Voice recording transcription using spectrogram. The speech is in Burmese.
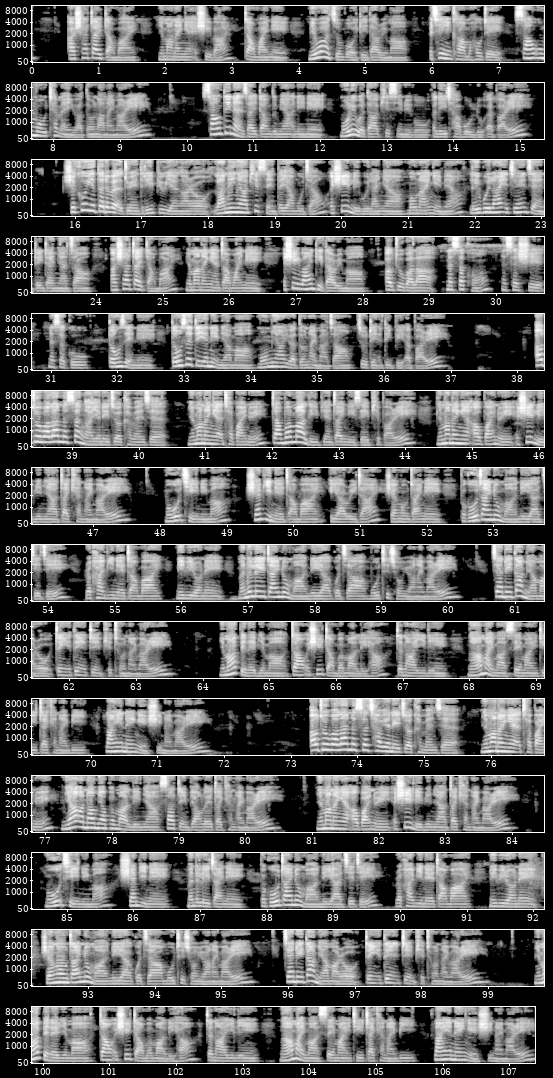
အာရှတိုက်တောင်ပိုင်းမြန်မာနိုင်ငံအရှေ့ပိုင်းတောင်ပိုင်းနဲ့မြဝကျွန်းပေါ်ဒေသတွေမှာအချိန်အခါမဟုတ်တဲ့စောင်းဥမိုးထက်မှန်ရွာသွန်းလာနိုင်ပါတယ်။စောင်းသီးနှံဆိုင်တောင်သူများအနေနဲ့မိုးလေဝသဖြစ်စဉ်တွေကိုအလေးထားဖို့လိုအပ်ပါတယ်။ ယခုရက်သက်တစ်ပတ်အတွင်းသတိပြုရန်ကတော့လာနီညာဖြစ်စဉ်တက်ရောက်မှုကြောင့်အရှိလေပွေလိုင်းများမုန်တိုင်းငယ်များလေပွေလိုင်းအကျွင်းအကြံတိမ်တိုင်များကြောင့်အာရှတိုက်တောင်ပိုင်းမြန်မာနိုင်ငံတောင်ပိုင်းနဲ့အရှေ့ပိုင်းဒေသတွေမှာအောက်တိုဘာလ29 28 29 30နဲ့31ရက်နေ့များမှာမိုးများရွာသွန်းနိုင်မှာကြောင်းကြိုတင်အသိပေးအပ်ပါတယ်။အောက်တိုဘာလ25ရက်နေ့ကျော်ခန့်မှန်းချက် မြန်မာနိုင်ငံအထက်ပိုင်းတွင်တောင်ဘက်မှလေပြန်တိုက်နေစေဖြစ်ပါတယ်။မြန်မာနိုင်ငံအောက်ပိုင်းတွင်အရှိလေပြင်းများတိုက်ခတ်နိုင်ပါတယ်။မိုးအခြေအနေမှာရှမ်းပြည်နယ်တောင်ပိုင်း၊အေရီတိုင်း၊ရန်ကုန်တိုင်းနဲ့ပဲခူးတိုင်းတို့မှာနေရာကျကျရခိုင်ပြည်နယ်တောင်ပိုင်းနေပြည်တော်နဲ့မန္တလေးတိုင်းတို့မှာနေရာကွက်ကြားမိုးထစ်ချုံရွာနိုင်ပါတယ်။ကြံဒေသများမှာတော့တိမ်အထင်အထင်ဖြစ်ထွန်းနိုင်ပါတယ်။မြမပင်လေပြင်မှာတောင်အရှိတောင်ဘက်မှလေဟာတနအီလ9မိုင်မှ10မိုင်အထိတိုက်ခတ်နိုင်ပြီး လှိုင်းအနေငယ်ရှိနိုင်ပါတယ်။အော်တိုဘာလ26ရက်နေ့ကျော်ခမန်းချက်မြန်မာနိုင်ငံအထက်ပိုင်းတွင်မြောက်အနောက်မြောက်ဘက်မှလေများစတင်ပြောင်းလဲတိုက်ခတ်နိုင်ပါတယ်။မြန်မာနိုင်ငံအောက်ပိုင်းတွင် အရှိလေပြင်းများတိုက်ခတ်နိုင်ပါတယ်။မိုးအခြေအနေမှာရှမ်းပြည်နယ်မန္တလေးတိုင်းနဲ့ပဲခူးတိုင်းတို့မှာနေရာကျကျရခိုင်ပြည်နယ်တောင်ပိုင်းနေပြည်တော်နဲ့ရန်ကုန်တိုင်းတို့မှာနေရာကွက်ကြားမိုးထချုံရွာနိုင်ပါတယ်။ကြံဒေသများမှာတော့တိမ်အထင်အထင်ဖြစ်ထွန်းနိုင်ပါတယ်။ မြမပင်လယ်ပြင်မှာတောင်အရှိတောင်ဘက်မှလေဟာတနအီလ9မိုင်မှ10မိုင်အထိတိုက်ခတ်နိုင်ပြီးလှိုင်းအနှဲငယ်ရှိနိုင်ပါတယ်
